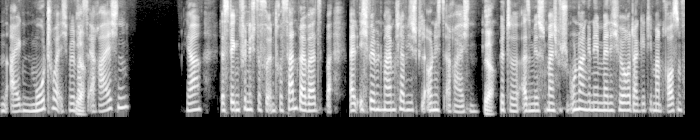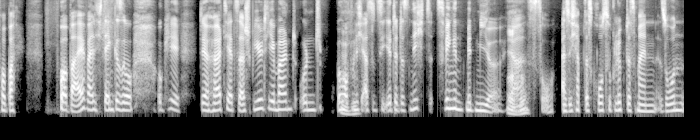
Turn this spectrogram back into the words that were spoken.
einen eigenen Motor. Ich will ja. was erreichen. Ja, deswegen finde ich das so interessant, weil, weil, weil ich will mit meinem Klavierspiel auch nichts erreichen. Ja. Bitte. Also mir ist manchmal schon unangenehm, wenn ich höre, da geht jemand draußen vorbei, vorbei, weil ich denke so, okay, der hört jetzt, da spielt jemand und mhm. hoffentlich assoziiert er das nicht zwingend mit mir. Ja, mhm. so. Also ich habe das große Glück, dass mein Sohn,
